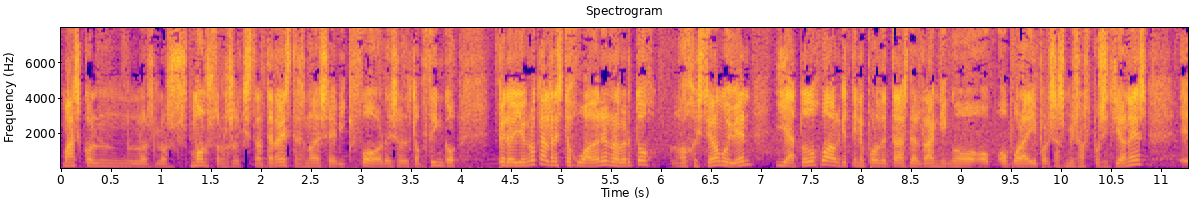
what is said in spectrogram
más con los, los monstruos extraterrestres, ¿no? Ese Big Four, eso del top 5. Pero yo creo que al resto de jugadores Roberto lo gestiona muy bien y a todo jugador que tiene por detrás del ranking o por ahí, por esas mismas posiciones, eh,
